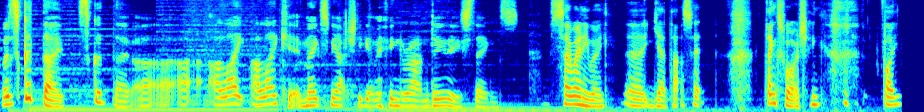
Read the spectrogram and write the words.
But it's good though. It's good though. I, I, I like I like it. It makes me actually get my finger out and do these things. So anyway, yeah, that's it. Thanks for watching. Bye.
